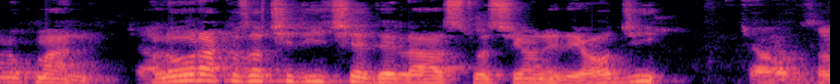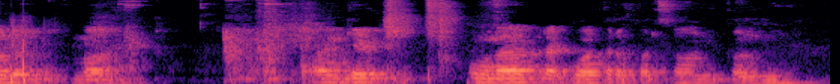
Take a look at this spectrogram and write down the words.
Lukman, Ciao. allora cosa ci dice della situazione di oggi? Ciao, sono Lukman. Anche un'altra quattro persone con me.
